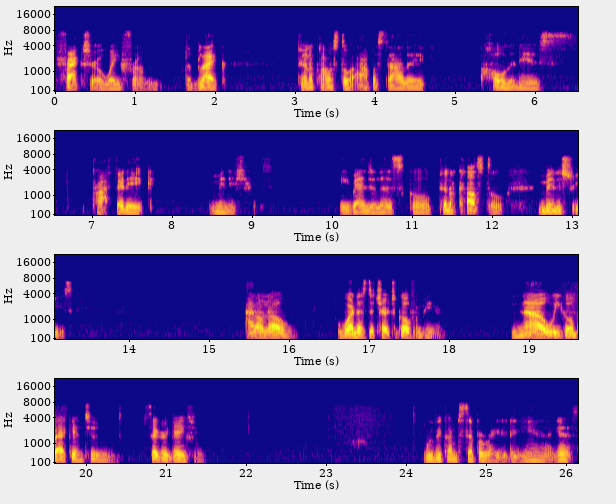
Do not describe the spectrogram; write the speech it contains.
fracture away from the black Pentecostal, apostolic, holiness, prophetic ministries, evangelical, Pentecostal ministries. I don't know. Where does the church go from here? Now we go back into segregation. We become separated again, I guess.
